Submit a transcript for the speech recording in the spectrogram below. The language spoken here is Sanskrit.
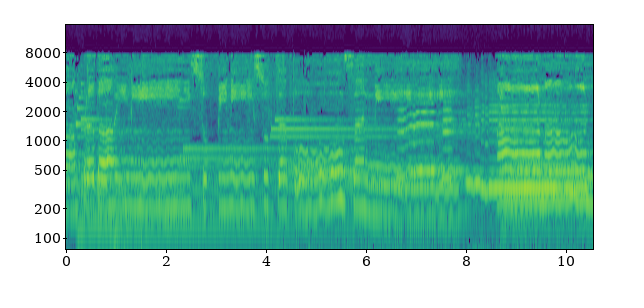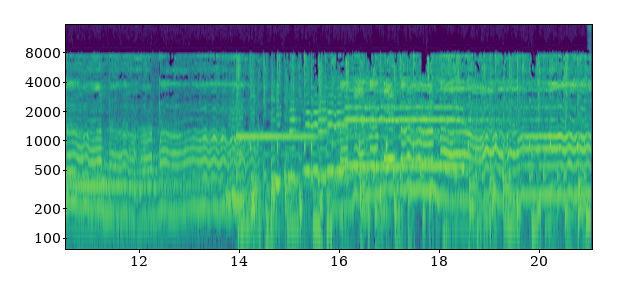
साम्प्रदायिनी सुप्पिनी सुतपोसन्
